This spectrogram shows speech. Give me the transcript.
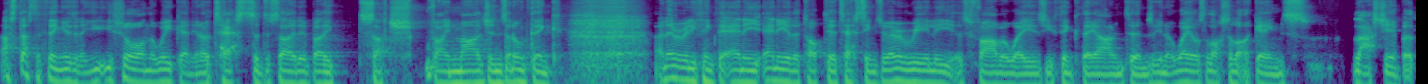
That's that's the thing, isn't it? You, you saw on the weekend, you know, tests are decided by such fine margins. I don't think I never really think that any any of the top tier test teams are ever really as far away as you think they are in terms of you know Wales lost a lot of games last year, but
